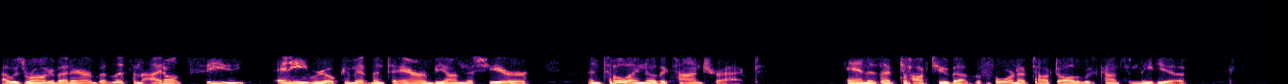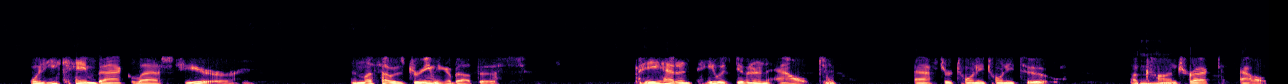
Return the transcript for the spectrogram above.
I was wrong about Aaron, but listen, I don't see any real commitment to Aaron beyond this year until I know the contract. And as I've talked to you about before, and I've talked to all the Wisconsin media, when he came back last year, unless I was dreaming about this, he had an he was given an out after 2022, a mm-hmm. contract out,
